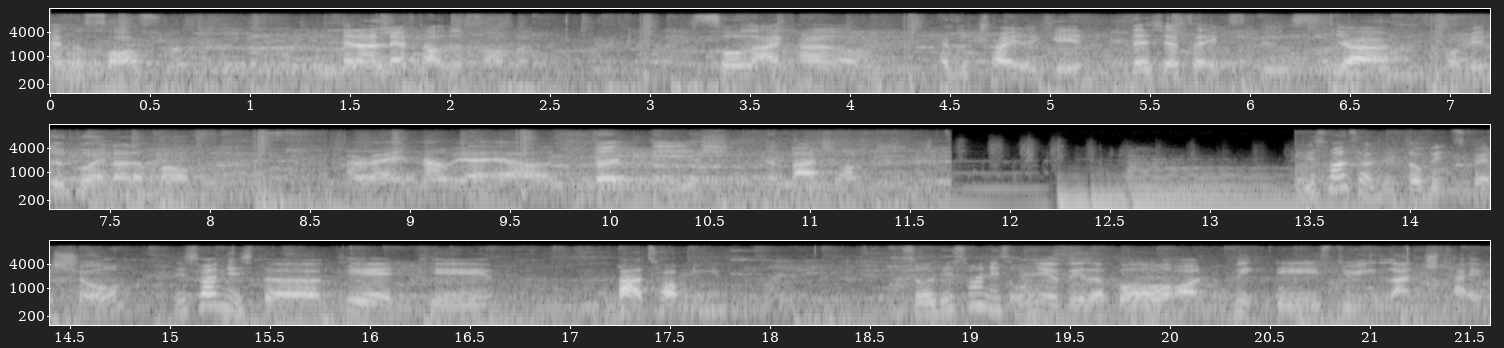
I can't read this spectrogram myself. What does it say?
and the sauce, and I left out the salmon. So like I kind of have to try it again. That's just an excuse Yeah. for me to go another mouth. Alright, now we are at our third dish, the bak chor mee. This one's a little bit special. This one is the K&K bak chor mee. So this one is only available on weekdays during lunchtime.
